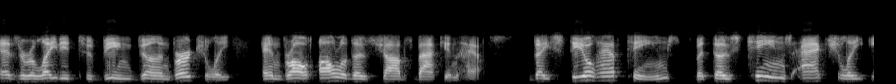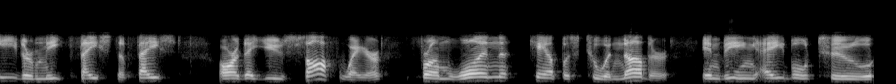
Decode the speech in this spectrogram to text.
as related to being done virtually and brought all of those jobs back in house. They still have teams, but those teams actually either meet face to face or they use software from one campus to another in being able to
